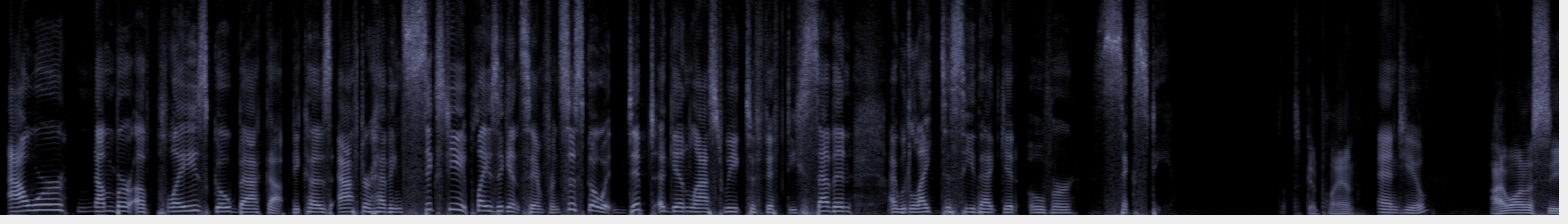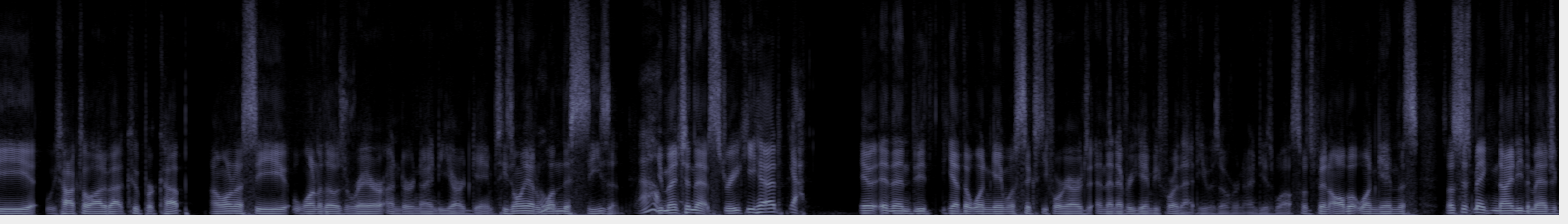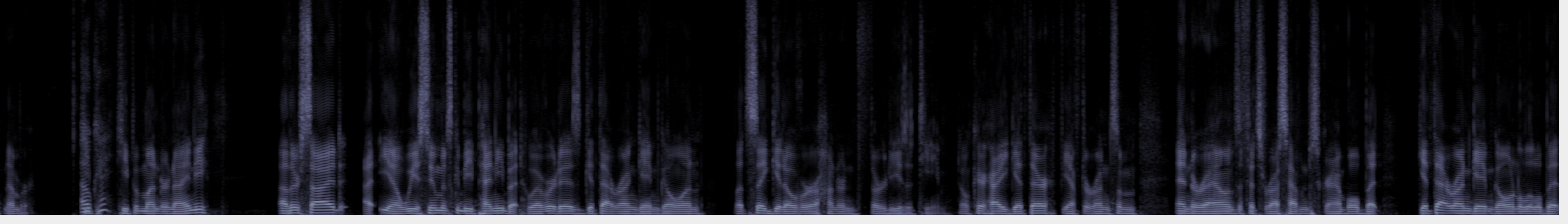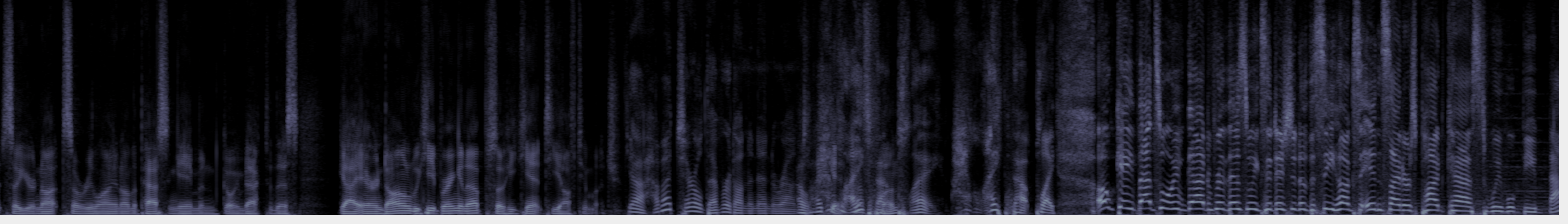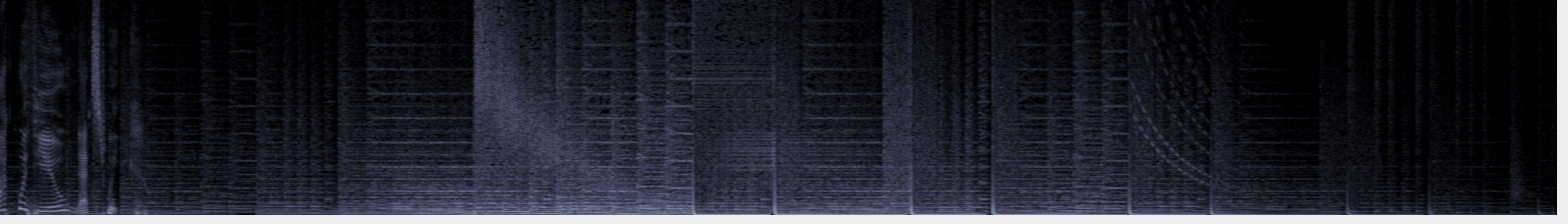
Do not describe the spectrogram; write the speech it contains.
our number of plays go back up because after having 68 plays against San Francisco, it dipped again last week to 57. I would like to see that get over 60. That's a good plan. And you? I want to see. We talked a lot about Cooper Kupp. I want to see one of those rare under 90 yard games. He's only had one this season. Wow. You mentioned that streak he had. Yeah. And then he had the one game with 64 yards, and then every game before that he was over 90 as well. So it's been all but one game this. So let's just make 90 the magic number. Keep, Okay. Keep him under 90. Other side, uh, you know, we assume it's gonna be Penny, but whoever it is, get that run game going. let's say get over 130 as a team. Don't care how you get there. If you have to run some end arounds, if it's Russ having to scramble, but get that run game going a little bit so you're not so reliant on the passing game and going back to this guy Aaron Donald we keep bringing up so he can't tee off too much. Yeah, how about Gerald Everett on an end around? I like it. I like That's that fun. play. I like that play. Okay, that's what we've got for this week's edition of the Seahawks Insiders podcast. We will be back with you next week.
